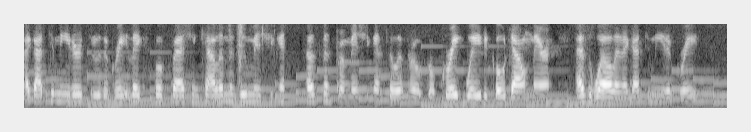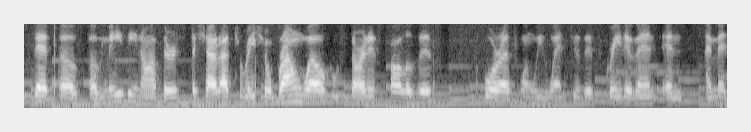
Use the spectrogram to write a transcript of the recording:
I got to meet her through the Great Lakes Book Bash in Kalamazoo, Michigan. My husband's from Michigan, so it was a, great way to go down there as well. And I got to meet a great set of amazing authors. A shout out to Rachel Brownell, who started all of this for us when we went to this great event. And I met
